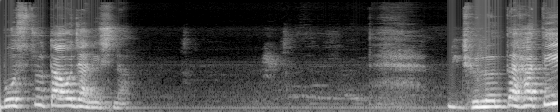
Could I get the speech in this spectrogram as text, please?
বস্তু তাও জানিস না। ঝুলন্ত হাতি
